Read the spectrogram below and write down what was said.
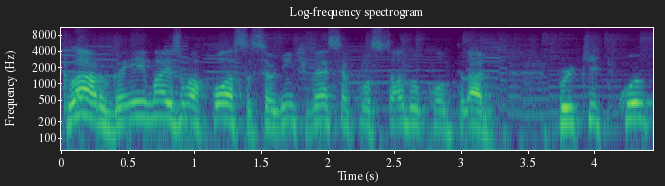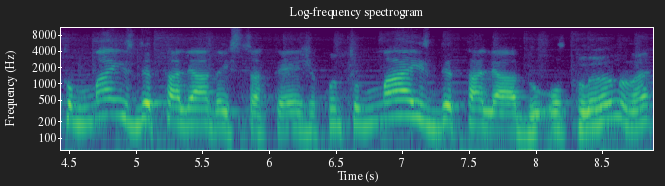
Claro, ganhei mais uma aposta se alguém tivesse apostado ao contrário. Porque quanto mais detalhada a estratégia, quanto mais detalhado o plano, né,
